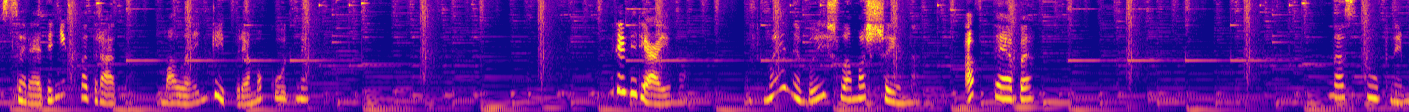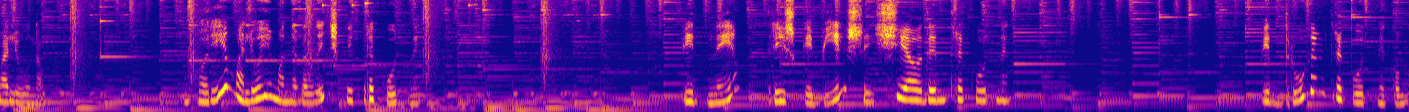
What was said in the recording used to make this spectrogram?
Всередині квадрата маленький прямокутник. Перевіряємо. В мене вийшла машина, а в тебе. Наступний малюнок. Вгорі малюємо невеличкий трикутник. Під ним трішки більший ще один трикутник. Під другим трикутником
